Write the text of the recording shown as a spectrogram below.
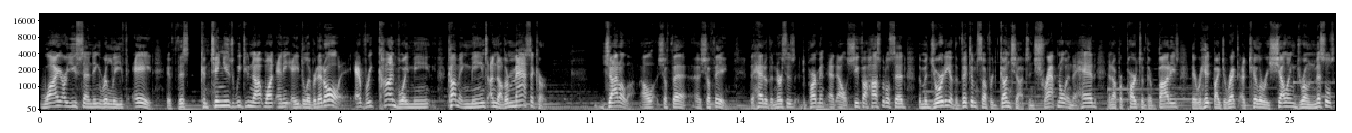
why are you sending relief aid? If this continues, we do not want any aid delivered at all. Every convoy mean, coming means another massacre. Jalala al uh, Shafi, the head of the nurses department at Al Shifa Hospital, said the majority of the victims suffered gunshots and shrapnel in the head and upper parts of their bodies. They were hit by direct artillery shelling, drone missiles,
